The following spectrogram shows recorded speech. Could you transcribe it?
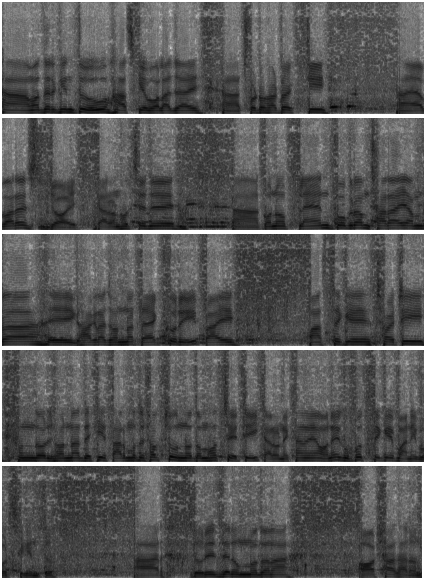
হ্যাঁ আমাদের কিন্তু আজকে বলা যায় ছোটখাটো একটি অ্যাভারেজ জয়। কারণ হচ্ছে যে কোনো প্ল্যান প্রোগ্রাম ছাড়াই আমরা এই ঘাগরা ঝর্ণা ট্র্যাক করি। প্রায় পাঁচ থেকে ছয়টি সুন্দর ঝর্ণা দেখি। তার মধ্যে সবচেয়ে অন্যতম হচ্ছে এটি, কারণ এখানে অনেক উপর থেকে পানি পড়ছে কিন্তু। আর দরিদ্রের উন্মোদনা অসাধারণ।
